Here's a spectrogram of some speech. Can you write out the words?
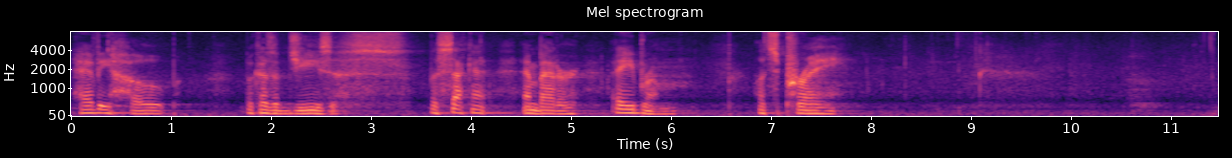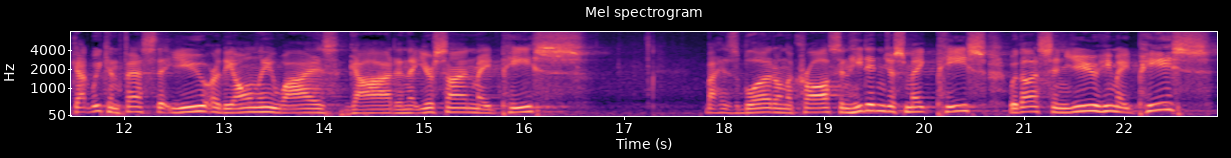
heavy hope because of Jesus, the second and better Abram. Let's pray. God, we confess that you are the only wise God and that your Son made peace by his blood on the cross. And he didn't just make peace with us and you, he made peace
